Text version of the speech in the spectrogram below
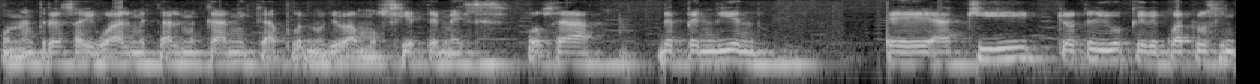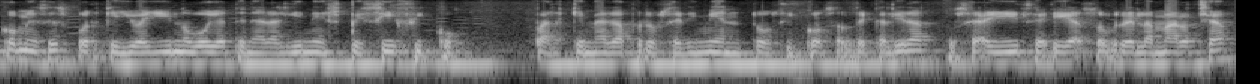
una empresa igual, metal mecánica, pues nos llevamos 7 meses, o sea, dependiendo. Eh, aquí yo te digo que de 4 o 5 meses porque yo allí no voy a tener a alguien específico para que me haga procedimientos y cosas de calidad. O sea, ahí sería sobre la marcha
